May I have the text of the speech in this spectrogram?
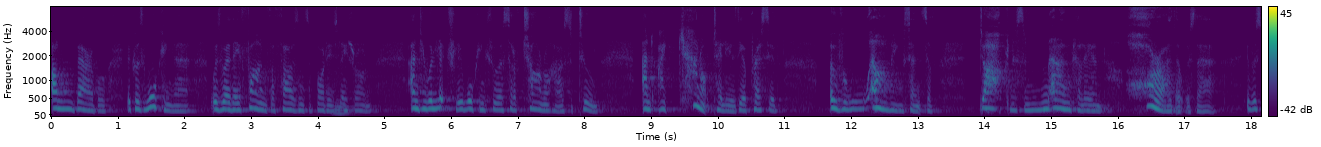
unbearable because walking there was where they found the thousands of bodies mm. later on. And you were literally walking through a sort of charnel house, a tomb. And I cannot tell you the oppressive, overwhelming sense of darkness and melancholy and horror that was there. It was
